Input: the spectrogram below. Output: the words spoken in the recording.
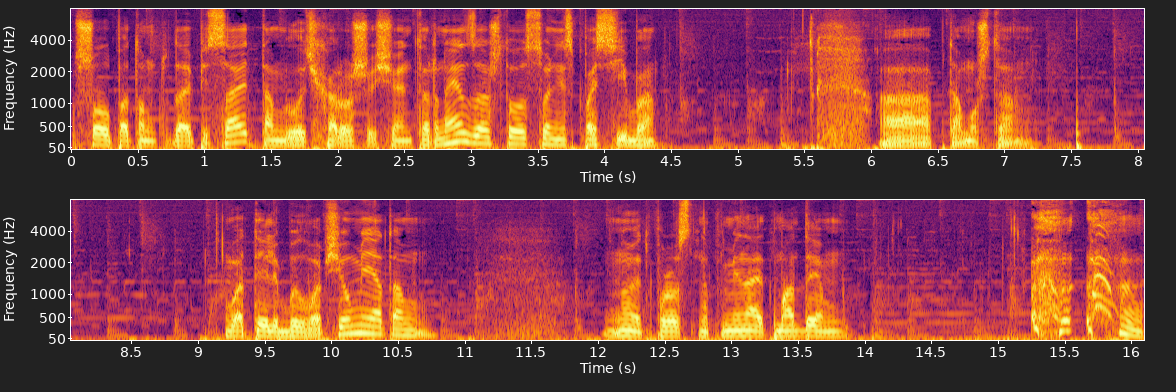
шел потом туда писать, там был очень хороший еще интернет, за что Sony спасибо, а, потому что в отеле был вообще у меня там, ну это просто напоминает модем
